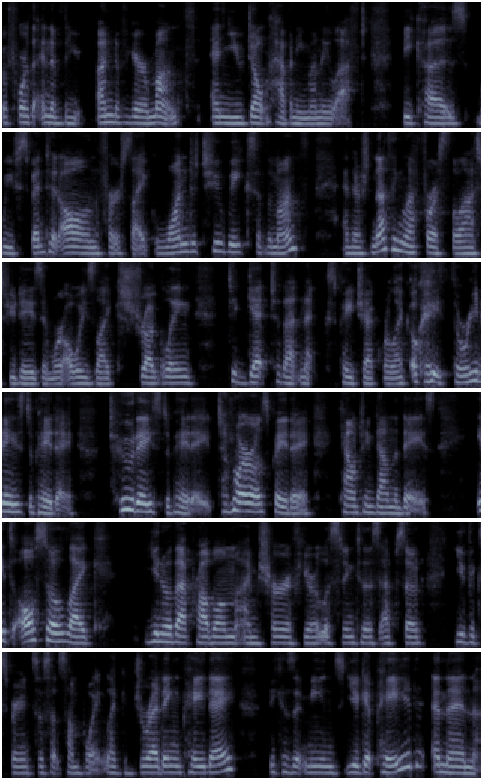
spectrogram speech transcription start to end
before the end of the end of your month and you don't have any money left because we've spent it all in the first like one to two weeks of the month and there's nothing left for us the last few days and we're always like struggling to get to that next paycheck. We're like okay three days to payday two days to payday tomorrow's payday counting down the days. It's also like you know that problem i'm sure if you're listening to this episode you've experienced this at some point like dreading payday because it means you get paid and then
